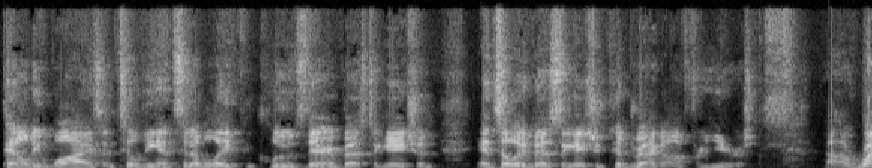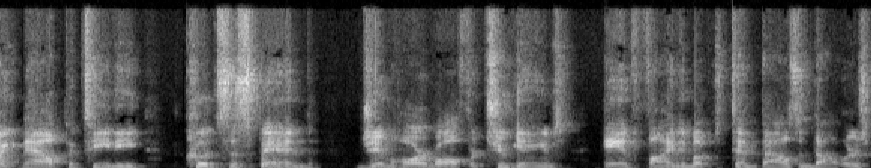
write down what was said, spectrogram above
penalty wise until the NCAA concludes their investigation. NCAA investigation could drag on for years. Uh, right now, Petitti could suspend Jim Harbaugh for two games and fine him up to ten thousand um, dollars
